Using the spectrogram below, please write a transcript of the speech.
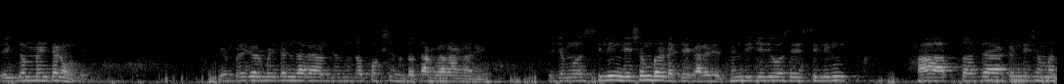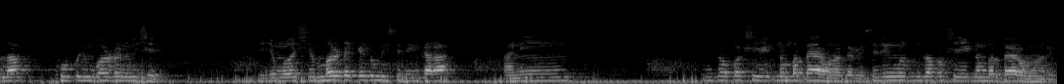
एकदम मेंटेन होते टेम्परेचर मेंटेन झाल्यानंतर तुमचा पक्षीसुद्धा चांगला राहणार आहे. त्याच्यामुळं सिलिंग हे शंभर टक्के करायचे. थंडीचे दिवस हे सिलिंग हा आत्ताच्या कंडिशनमधला खूप इम्पॉर्टंट विषय त्याच्यामुळं शंभर टक्के तुम्ही सिलिंग करा आणि तुमचा पक्ष एक नंबर तयार होणार कमी सिलिंगमुळे तुमचा पक्ष एक नंबर तयार होणार आहे.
